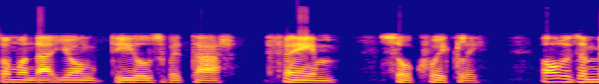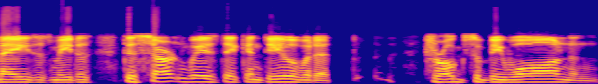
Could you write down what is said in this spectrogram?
someone that young deals with that fame so quickly. Always amazes me. There's, there's certain ways they can deal with it. Drugs would be one, and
